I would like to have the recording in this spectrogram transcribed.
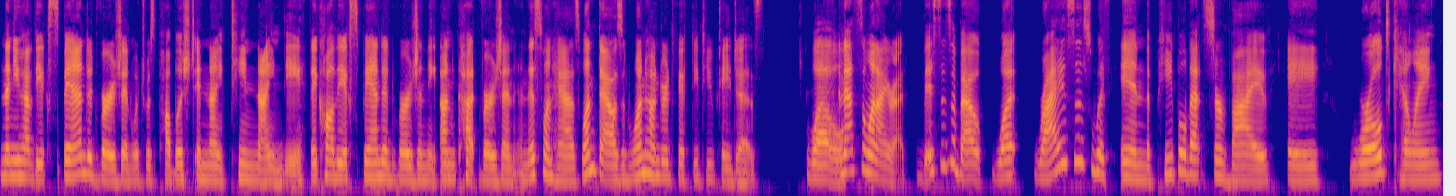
and then you have the expanded version, which was published in 1990. They call the expanded version the uncut version, and this one has 1,152 pages. Whoa. And that's the one I read. This is about what rises within the people that survive a world killing,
